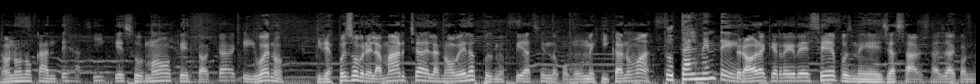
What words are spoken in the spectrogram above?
no, no, no cantes así, que eso no, que esto acá, que y bueno, y después sobre la marcha de las novelas pues me fui haciendo como un mexicano más. Totalmente. Pero ahora que regresé, pues me, ya sabes, allá con,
